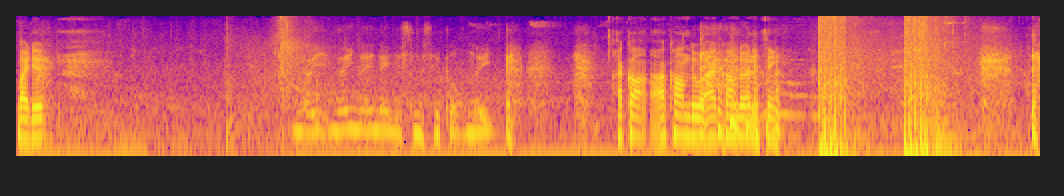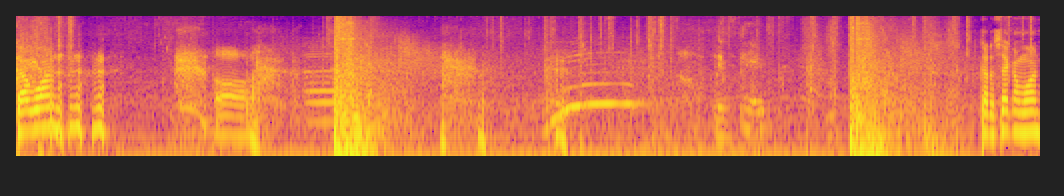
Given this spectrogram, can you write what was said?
Bye, dude. Nej, nej, nej, nej, just som cykel, nej. I can't. I can't do. I can't do anything. Got one. Oh, Got a second one.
